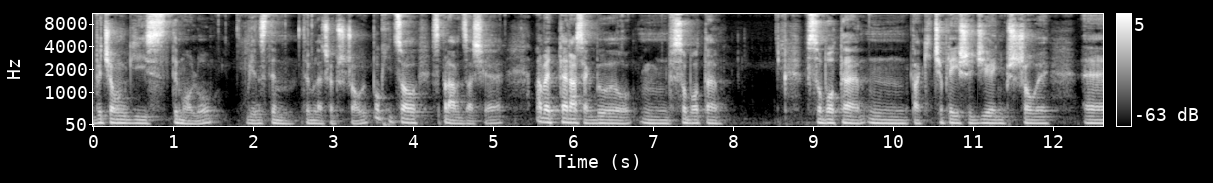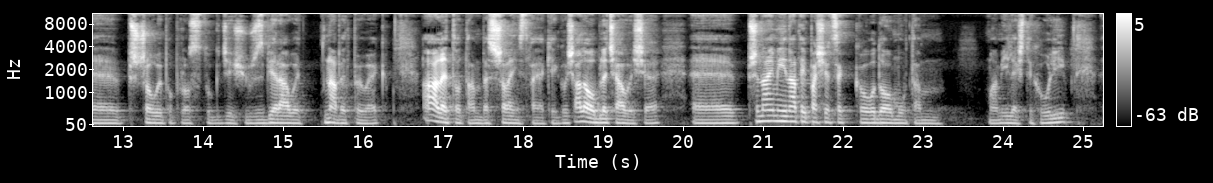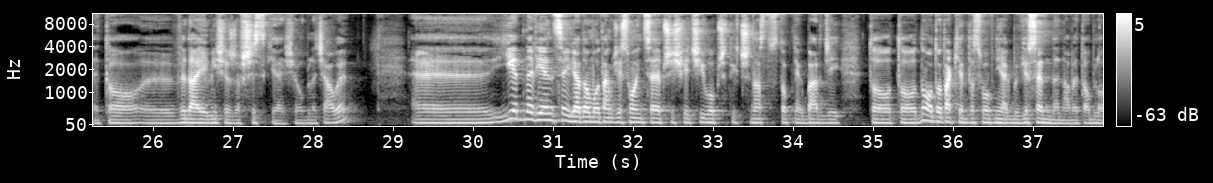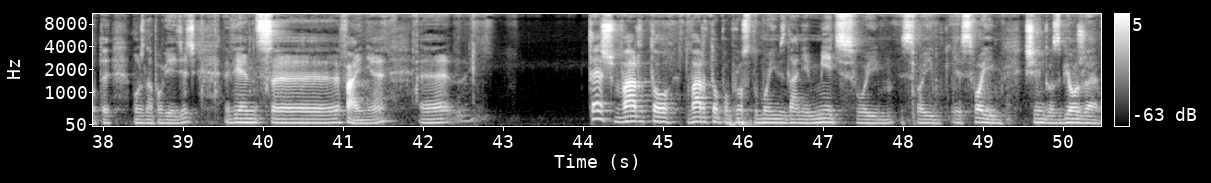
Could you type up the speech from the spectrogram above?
wyciągi z tymolu, więc tym, tym leczę pszczoły. Póki co sprawdza się. Nawet teraz, jak było mm, w sobotę, w sobotę mm, taki cieplejszy dzień, pszczoły, e, pszczoły po prostu gdzieś już zbierały nawet pyłek, ale to tam bez szaleństwa jakiegoś, ale obleciały się. E, przynajmniej na tej pasiece koło domu, tam mam ileś tych uli, e, to wydaje mi się, że wszystkie się obleciały. E, Jedne więcej, wiadomo, tam gdzie słońce przyświeciło przy tych 13 stopniach bardziej, to, to, no, to takie dosłownie jakby wiosenne nawet obloty, można powiedzieć, więc e, fajnie. E, też warto, warto po prostu moim zdaniem mieć w swoim, swoim, swoim księgozbiorze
